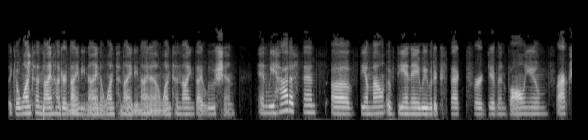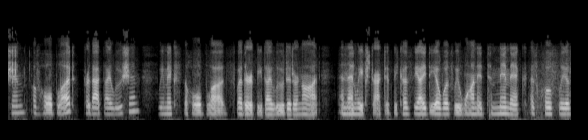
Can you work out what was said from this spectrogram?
like a 1 to 999, a 1 to 99, and a 1 to 9 dilution. And we had a sense of the amount of DNA we would expect for a given volume fraction of whole blood for that dilution. We mixed the whole bloods, whether it be diluted or not, and then we extracted because the idea was we wanted to mimic as closely as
